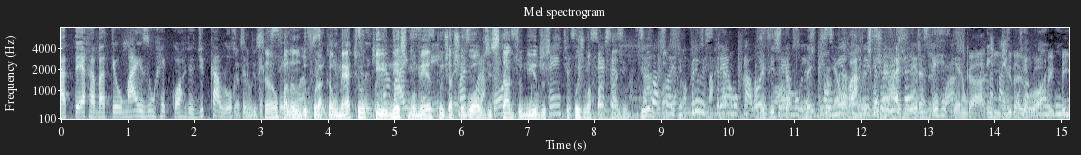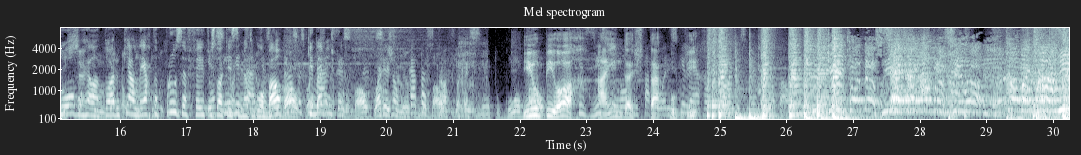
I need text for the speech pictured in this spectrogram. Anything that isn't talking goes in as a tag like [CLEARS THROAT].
A Terra bateu mais um recorde de calor Essa pelo edição, terceiro falando do furacão. Matthew, que mais momento já chegou aos Estados Unidos depois de uma passagem situações de frio extremo, calor extremo, nível de As geleiras derreteram em tempo recorde. Um novo relatório que alerta para os efeitos do aquecimento global que devem ser sejam catastróficas. E o pior ainda está por vir. 사랑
